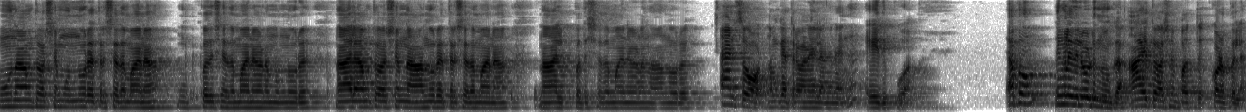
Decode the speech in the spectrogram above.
മൂന്നാമത്തെ വർഷം മുന്നൂറ് എത്ര ശതമാനം? മുപ്പത് ശതമാനമാണ് മുന്നൂറ്. നാലാമത്തെ വർഷം നാനൂറ് എത്ര ശതമാനം? നാൽപ്പത് ശതമാനമാണ് നാനൂറ്. ആൻഡ് സോ നമുക്ക് എത്ര വേണമെങ്കിലും അങ്ങനെ അങ്ങ് എഴുതി പോവാം. അപ്പോൾ നിങ്ങൾ ഇതിലോട്ട് നോക്കുക. ആദ്യത്തെ വർഷം പത്ത് കുഴപ്പമില്ല.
